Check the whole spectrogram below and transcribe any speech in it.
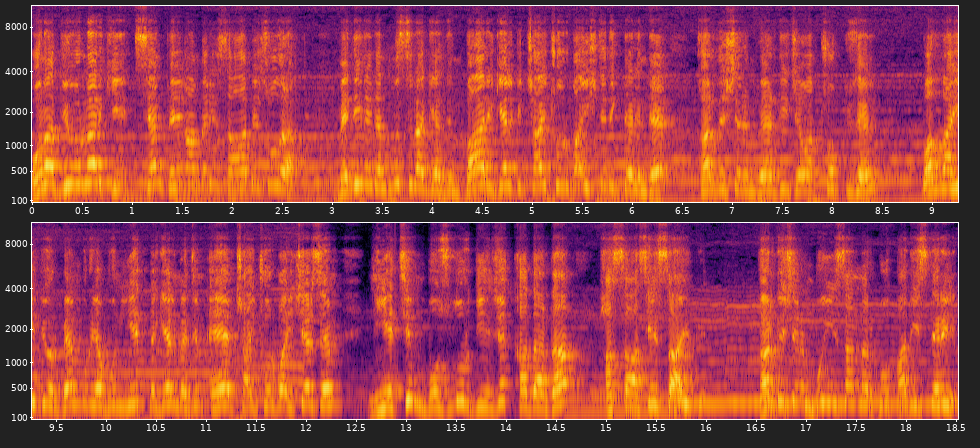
Ona diyorlar ki sen peygamberin sahabesi olarak Medine'den Mısır'a geldin bari gel bir çay çorba iç dediklerinde kardeşlerim verdiği cevap çok güzel. Vallahi diyor ben buraya bu niyetle gelmedim. Eğer çay çorba içersem niyetim bozulur diyecek kadar da hassasiyet sahibi. Kardeşlerim bu insanlar bu hadisleri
